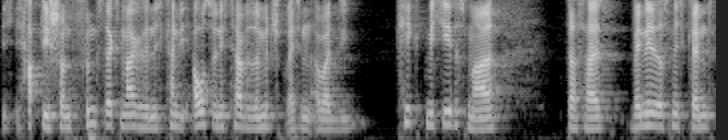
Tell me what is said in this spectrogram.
ich, ich habe die schon fünf, sechs Mal gesehen, ich kann die auswendig teilweise mitsprechen, aber die kickt mich jedes Mal. Das heißt, wenn ihr das nicht kennt,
